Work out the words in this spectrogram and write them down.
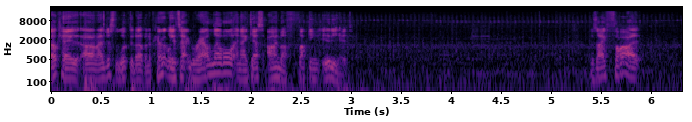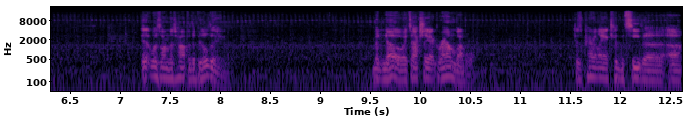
Okay, um, I just looked it up, and apparently it's at ground level, and I guess I'm a fucking idiot. Because I thought it was on the top of the building. But no, it's actually at ground level. Because apparently I couldn't see the, uh,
